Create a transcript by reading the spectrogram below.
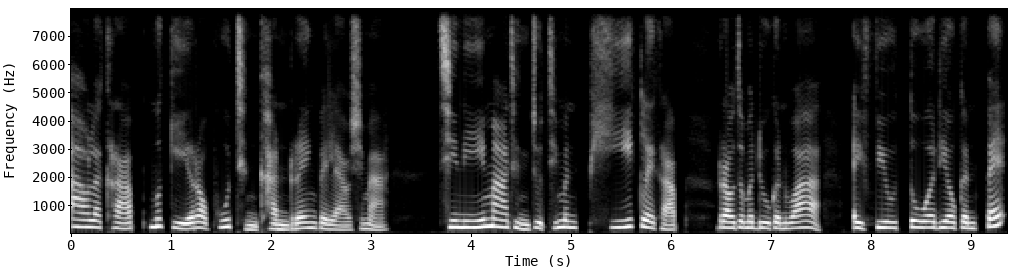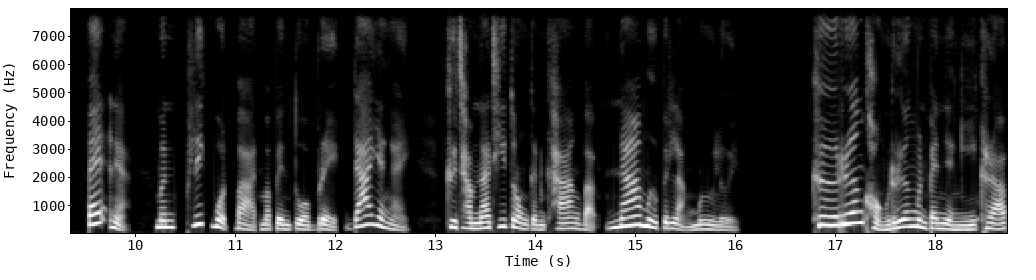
เอาละครับ เมื่อกี้เราพูดถึงคันเร่งไปแล้วใช่ไหม ทีนี้มาถึงจุดที่มันพีคเลยครับ เราจะมาดูกันว่า ไอ้ฟิลตัวเดียวกันเป๊ะเป๊ะเนี่ย มันพลิกบทบาทมาเป็นตัวเบรกได้ยังไง คือทำหน้าที่ตรงกันข้างแบบหน้ามือเป็นหลังมือเลย คือเรื่องของเรื่องมันเป็นอย่างนี้ครับ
